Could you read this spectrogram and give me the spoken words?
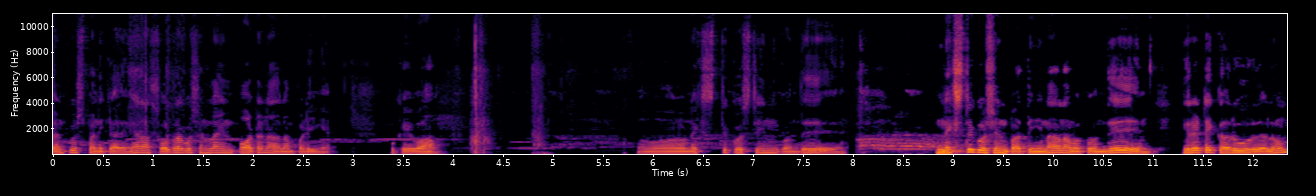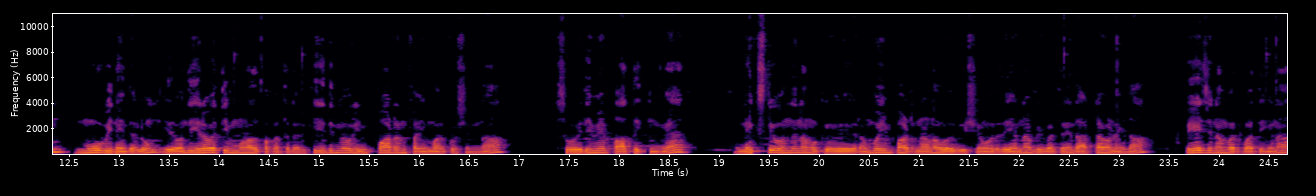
கன்ஃபியூஸ் பண்ணிக்காதீங்க. நான் சொல்கிற கொஷின்லாம் இம்பார்ட்டன்ட் அதெல்லாம் படிங்க. ஓகேவா நெக்ஸ்ட்டு கொஸ்டினுக்கு வந்து நெக்ஸ்ட்டு கொஷின் பார்த்தீங்கன்னா நமக்கு வந்து இரட்டை கருவுறுதலும் மூவினைதலும் இது வந்து இருபத்தி மூணாவது பக்கத்தில் இருக்குது இதுவுமே ஒரு இம்பார்ட்டன்ட் ஃபைவ் மார்க் கொஷின் தான். ஸோ இதுவுமே பார்த்துக்குங்க. நெக்ஸ்ட்டு வந்து நமக்கு ரொம்ப இம்பார்ட்டண்டான ஒரு விஷயம் வருது. என்ன அப்படின்னு பார்த்தீங்கன்னா இந்த அட்டவணை தான். பேஜ் நம்பர் பார்த்தீங்கன்னா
